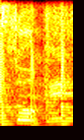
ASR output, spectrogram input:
遊べ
